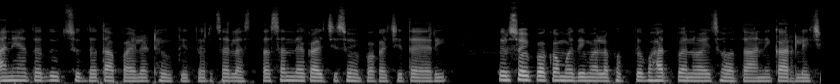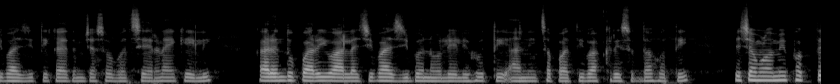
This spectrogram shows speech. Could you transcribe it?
आणि आता दूधसुद्धा तापायला ठेवते. तर चला आता संध्याकाळची स्वयंपाकाची तयारी. तर स्वयंपाकामध्ये मला फक्त भात बनवायचा होता आणि कारल्याची भाजी ती काय तुमच्यासोबत शेअर नाही केली. कारण दुपारी वालाची भाजी बनवलेली होती आणि चपाती भाकरीसुद्धा होती. त्याच्यामुळं मी फक्त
